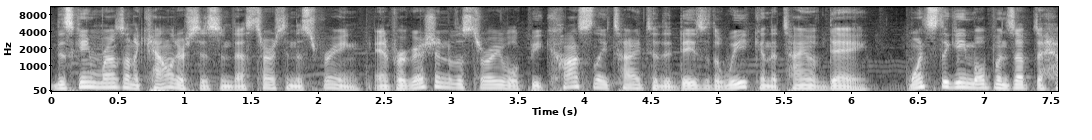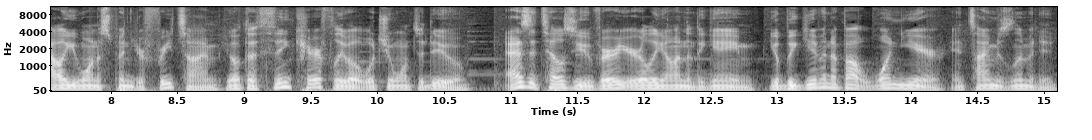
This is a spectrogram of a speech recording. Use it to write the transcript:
This game runs on a calendar system that starts in the spring, and progression of the story will be constantly tied to the days of the week and the time of day. Once the game opens up to how you want to spend your free time, you'll have to think carefully about what you want to do. As it tells you very early on in the game, you'll be given about one year and time is limited.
